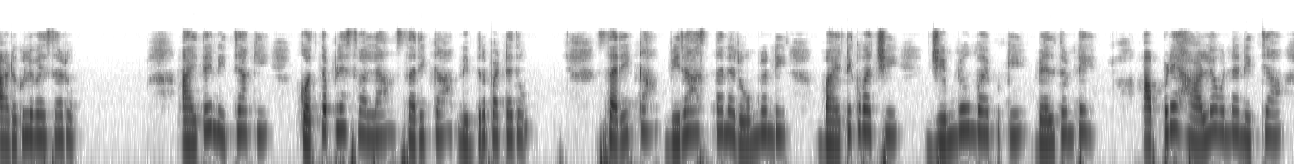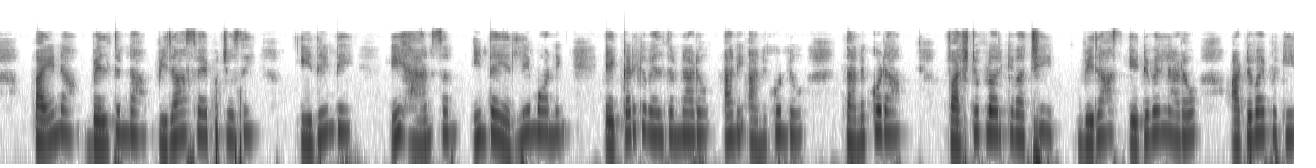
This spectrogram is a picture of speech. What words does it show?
అడుగులు వేశాడు. అయితే నిత్యాకి కొత్త ప్లేస్ వల్ల సరిగ్గా నిద్ర పట్టదు. సరిగ్గా విరాజ్ తన రూమ్ నుండి బయటకు వచ్చి జిమ్ రూమ్ వైపుకి వెళ్తుంటే అప్పుడే హాల్లో ఉన్న నిత్య పైన వెళ్తున్న విరాస్ వైపు చూసి ఇదేంటి? ఈ హ్యాండ్సమ్ ఇంత ఎర్లీ మార్నింగ్ ఎక్కడికి వెళ్తున్నాడు? అని అనుకుంటూ తను కూడా ఫస్ట్ ఫ్లోర్కి వచ్చి విరాస్ ఎటు వెళ్ళాడో అటువైపుకి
